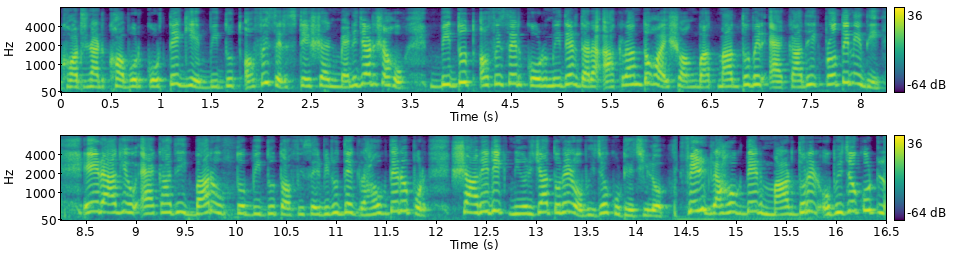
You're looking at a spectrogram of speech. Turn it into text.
ঘটনার খবর করতে গিয়ে বিদ্যুৎ অফিসের স্টেশন ম্যানেজার সহ বিদ্যুৎ অফিসের কর্মীদের দ্বারা আক্রান্ত হয় সংবাদ মাধ্যমের একাধিক প্রতিনিধি। এর আগেও একাধিকবার উক্ত বিদ্যুৎ অফিসের বিরুদ্ধে গ্রাহকদের ওপর শারীরিক নির্যাতনের অভিযোগ উঠেছিল। ফের গ্রাহকদের মারধরের অভিযোগ উঠল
